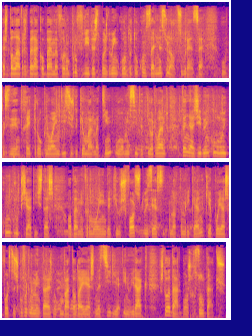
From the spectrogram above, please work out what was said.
As palavras de Barack Obama foram proferidas depois do encontro do Conselho Nacional de Segurança. O presidente reiterou que não há indícios de que Omar Mateen, o homicida de Orlando, tenha agido em colui com grupos jihadistas. Obama informou ainda que os esforços do exército norte-americano, que apoia as forças governamentais no combate ao Daesh na Síria e no Iraque, estão a dar bons resultados.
